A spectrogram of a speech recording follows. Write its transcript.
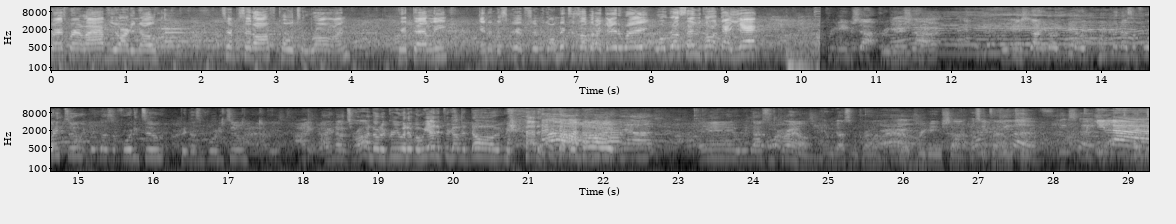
This pre-transparent labs, you already know. 10% off, code Teron. Hit that link in the description. We're gonna mix this up with that Gatorade. What Russ say, we call it that yak. Pre-game shot, pre-game shot. Pre-game shot, you know, we, picked us a 42, we picked us a 42, picked us a 42. I know Teron don't agree with it, but we had to pick up the dog. We had to pick up the dog. And we got some crown. And we got some crown. Wow. Pre-game shot. Got some crown too. Tequila. Tequila.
